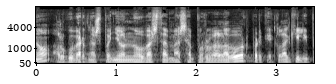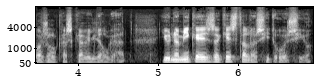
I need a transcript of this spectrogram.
no? El govern espanyol no va estar massa per la labor, perquè, clar, qui li posa el cascavell al gat. I una mica és aquesta la situació.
